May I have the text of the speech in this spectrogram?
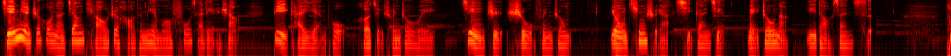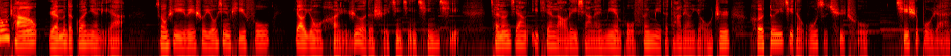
洁面之后呢，将调制好的面膜敷在脸上，避开眼部和嘴唇周围，静置十五分钟，用清水啊洗干净。每周呢一到三次。通常人们的观念里啊，总是以为说油性皮肤要用很热的水进行清洗，才能将一天劳累下来面部分泌的大量油脂和堆积的污渍去除。其实不然，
